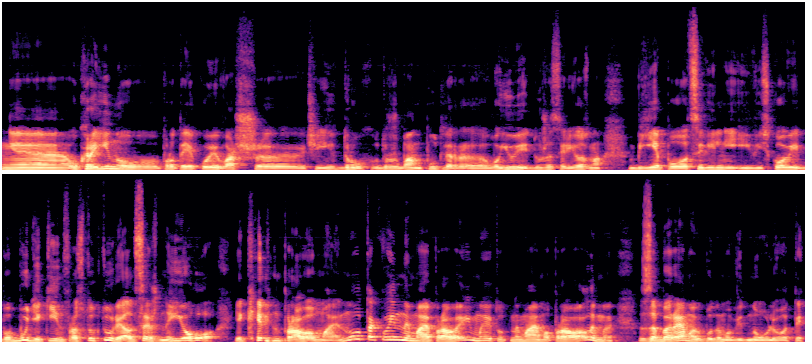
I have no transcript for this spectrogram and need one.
е, Україну, проти якої ваш е, чи їх друг дружбан Путлер воює і дуже серйозно б'є по цивільній і військовій, бо будь-якій інфраструктурі, але це ж не його, яке він право має. Ну так він не має права, і ми тут не маємо права, але ми заберемо і будемо відновлювати.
